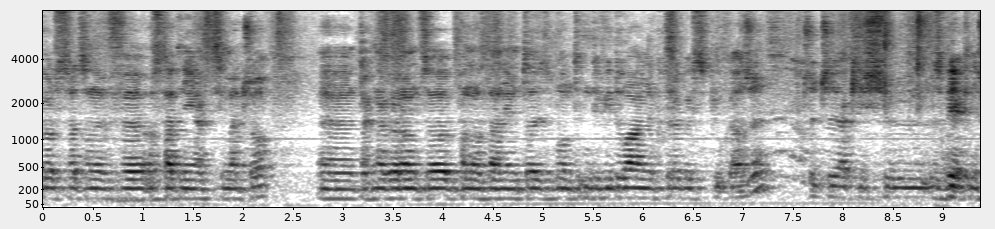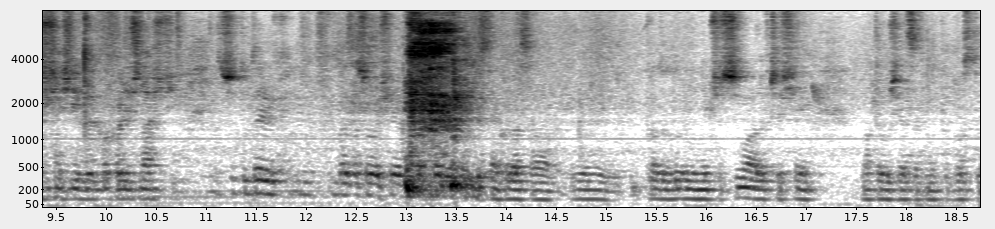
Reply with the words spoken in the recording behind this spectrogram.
Gol stracony w ostatniej akcji meczu. Y, Tak na gorąco, pana zdaniem to jest błąd indywidualny któregoś z piłkarzy? Czy, czy jakiś y, zbieg nieszczęśliwych okoliczności? Znaczy tutaj ch- chyba zaczęło się Krystian Kolasa prawdopodobnie nie przytrzymał, ale wcześniej Mateusz Jacek mógł po prostu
